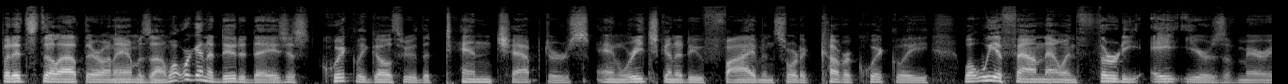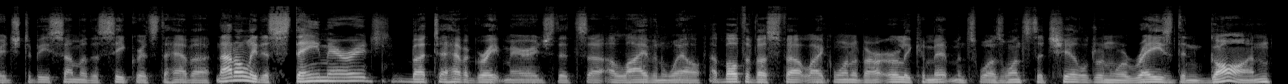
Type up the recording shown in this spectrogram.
but it's still out there on Amazon. What we're going to do today is just quickly go through the ten chapters, and we're each going to do five and sort of cover quickly what we have found now in 38 years of marriage to be some of the secrets to have a not only to stay marriage, but to have a great marriage that's uh, alive and well. Uh, both of us felt like one of our early commitments was once the children were raised and gone,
